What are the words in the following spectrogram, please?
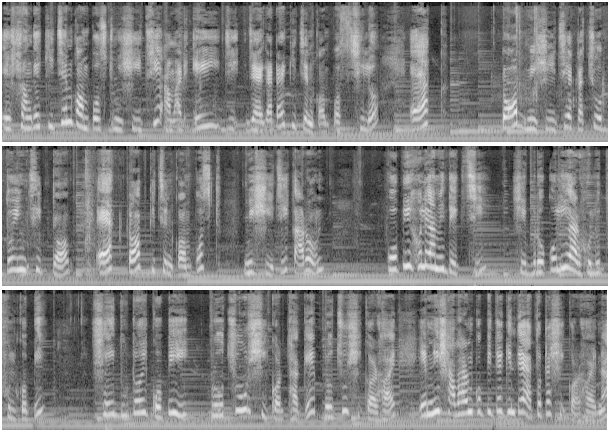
এর সঙ্গে কিচেন কম্পোস্ট মিশিয়েছি। আমার এই জায়গাটায় কিচেন কম্পোস্ট ছিল, এক টব মিশিয়েছি, একটা চোদ্দ ইঞ্চির টব, এক টব কিচেন কম্পোস্ট মিশিয়েছি। কারণ কপি হলে আমি দেখছি সে ব্রোকলি আর হলুদ ফুলকপি, সেই দুটোই কপি প্রচুর শিকড় থাকে, প্রচুর শিকড় হয়। এমনি সাধারণ কপিতে কিন্তু এতটা শিকড় হয় না।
